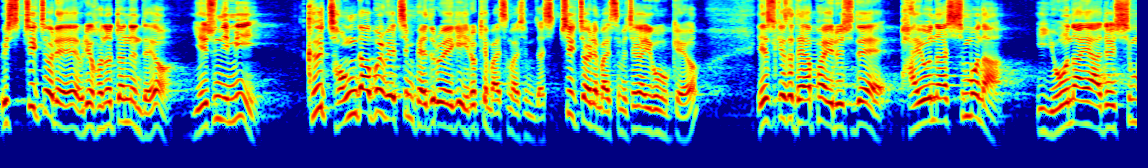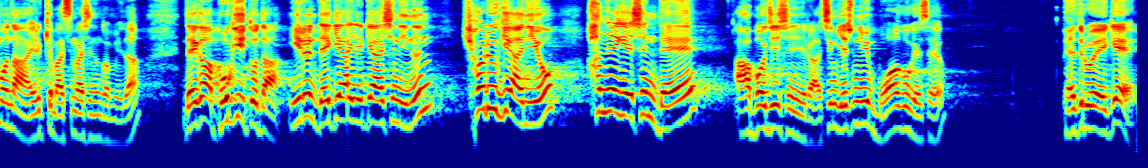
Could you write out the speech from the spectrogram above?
17절에 우리가 건너뛰었는데요. 예수님이 그 정답을 외친 베드로에게 이렇게 말씀하십니다. 17절의 말씀을 제가 읽어볼게요. 예수께서 대답하여 이르시되 바요나 시모나 이 요나의 아들 시모나 이렇게 말씀하시는 겁니다. 내가 복이 있도다. 이를 내게 알게 하신 이는 혈육이 아니요 하늘에 계신 내 아버지시니라. 지금 예수님이 뭐 하고 계세요? 베드로에게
